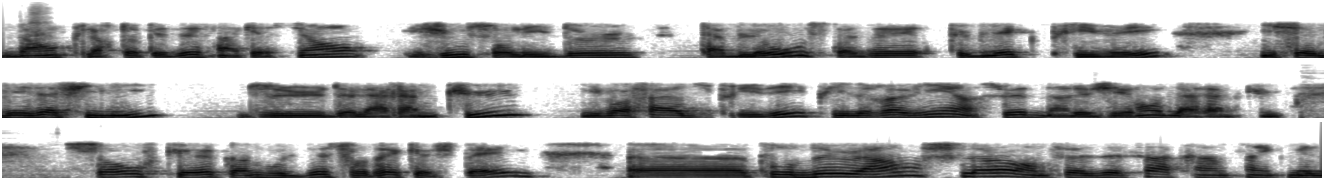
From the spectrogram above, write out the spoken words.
Donc, l'orthopédiste en question, joue sur les deux tableaux, c'est-à-dire public-privé. Il se désaffilie du, de la RAMQ, il va faire du privé, puis il revient ensuite dans le giron de la RAMQ. Sauf que, comme vous le dites, il faudrait que je paye. Euh, pour deux hanches, là, on me faisait ça à 35 000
